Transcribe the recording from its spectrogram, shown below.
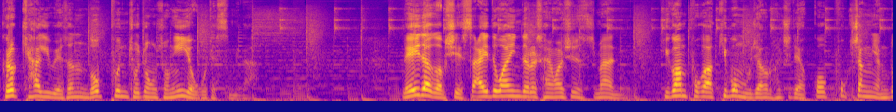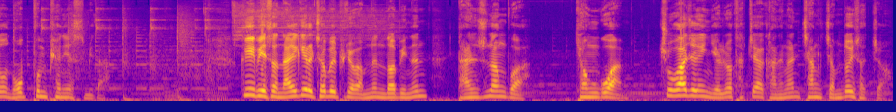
그렇게 하기 위해서는 높은 조종성이 요구됐습니다. 레이더가 없이 사이드 와인더를 사용할 수 있었지만 기관포가 기본 무장으로 설치되었고 폭장량도 높은 편이었습니다. 그에 비해서 날개를 접을 필요가 없는 너비는 단순함과 견고함, 추가적인 연료 탑재가 가능한 장점도 있었죠.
